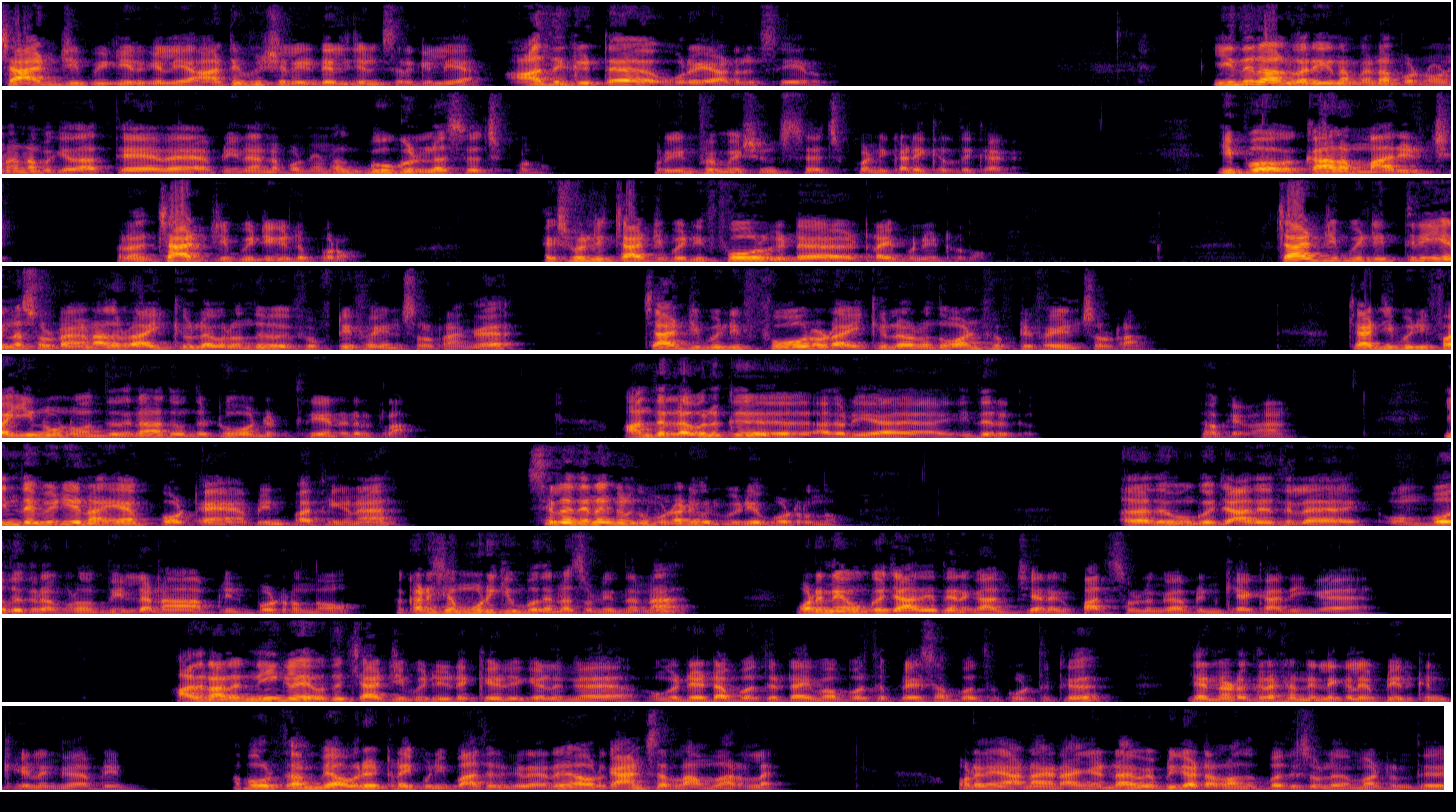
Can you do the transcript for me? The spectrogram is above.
சாட் ஜிபிடி இருக்கு இல்லையா? ஆர்டிஃபிஷியல் இன்டெலிஜென்ஸ் இருக்கு இல்லையா? அதுகிட்ட உரையாடல் செய்யறது. இது நாள் வரைக்கும் நம்ம என்ன பண்ணோம்னா நமக்கு ஏதாவது தேவை அப்படின்னா என்ன பண்ணோம்னா கூகுளில் சர்ச் பண்ணுவோம். ஒரு இன்ஃபர்மேஷன் சர்ச் பண்ணி கிடைக்கிறதுக்காக. இப்போ காலம் மாறிடுச்சு. சாட் ஜிபிடி கிட்ட போகிறோம் எக்ஸ்பெஷலி சாட் ஜிபிடி ஃபோர் கிட்ட ட்ரை பண்ணிட்டு இருக்கோம். சாட் ஜிபிடி த்ரீ என்ன சொல்கிறாங்கன்னா அதோட ஐக்யூ லெவல் வந்து ஃபிஃப்டி ஃபைவ்னு சொல்கிறாங்க சாட் ஜிபிடி ஃபோரோட ஐக்யூ லெவல் வந்து ஒன் ஃபிஃப்டி ஃபைவ்னு சொல்கிறாங்க சாட் ஜிபிடி ஃபைவ்னு ஒன்று வந்ததுன்னா அது வந்து டூ ஹண்ட்ரட் த்ரீ ஹண்ட்ரட் இருக்கலாம். அந்த லெவலுக்கு அதோடைய இது இருக்குது ஓகேவா இந்த வீடியோ நான் ஏன் போட்டேன் அப்படின்னு பார்த்தீங்கன்னா சில தினங்களுக்கு முன்னாடி ஒரு வீடியோ போட்டிருந்தோம். அதாவது உங்கள் ஜாதகத்தில் ஒம்பது கிரகங்களும் வில்லனா அப்படின்னு போட்டிருந்தோம். கடைசியாக முடிக்கும் போது என்ன சொல்லியிருந்தோன்னா உடனே உங்கள் ஜாதகத்தை எனக்கு அனுப்பிச்சு எனக்கு பார்த்து சொல்லுங்க அப்படின்னு கேட்காதீங்க. அதனால நீங்களே வந்து சாட் ஜிபிடிகிட்ட கேள்வி கேளுங்க. உங்கள் date of birth time of birth place of birth கொடுத்துட்டு என்னோட கிரக நிலைகள் எப்படி இருக்குன்னு கேளுங்க அப்படின்னு. அப்போ ஒரு தம்பி அவரே ட்ரை பண்ணி பார்த்துருக்கிறாரு. அவருக்கு ஆன்சர்லாம் வரல. உடனே ஆனால் நாங்கள் என்ன எப்படி கேட்டாலும் அது பதில் சொல்லவே மாட்டேங்குது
